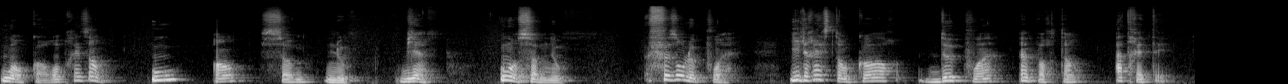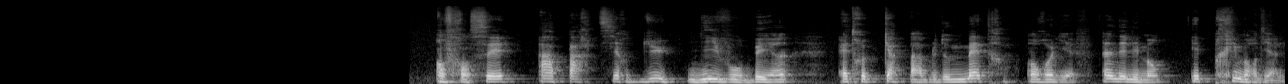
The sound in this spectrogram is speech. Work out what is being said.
Ou encore au présent Où en sommes-nous? Bien, où en sommes-nous? Faisons le point. Il reste encore deux points importants à traiter. En français, à partir du niveau B1, être capable de mettre en relief un élément est primordial.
